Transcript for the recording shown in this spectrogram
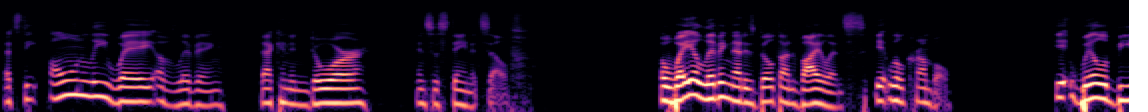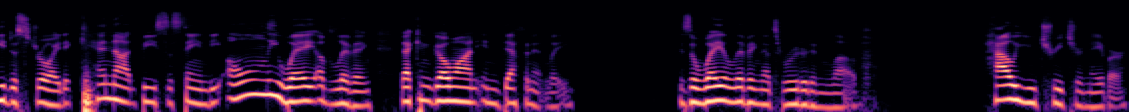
That's the only way of living that can endure and sustain itself. A way of living that is built on violence, it will crumble. It will be destroyed. It cannot be sustained. The only way of living that can go on indefinitely is a way of living that's rooted in love. How you treat your neighbor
